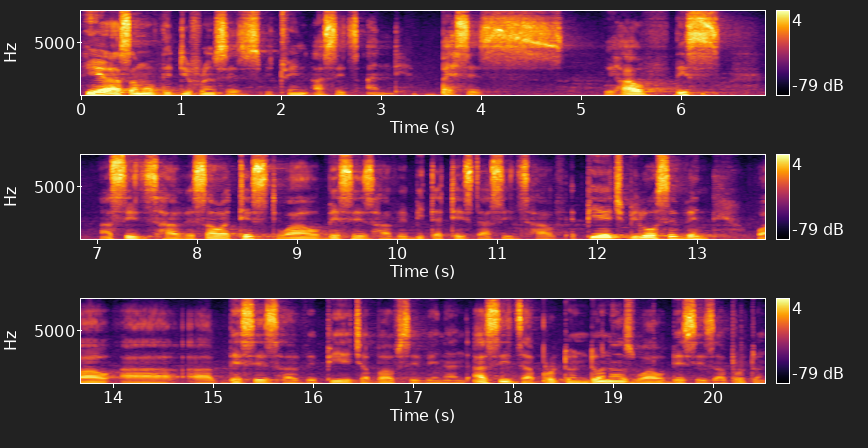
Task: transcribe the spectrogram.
here are some of the differences between acids and bases. We have this. Acids have a sour taste while bases have a bitter taste. Acids have a pH below 7 while uh, uh, bases have a pH above 7 and acids are proton donors while bases are proton.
